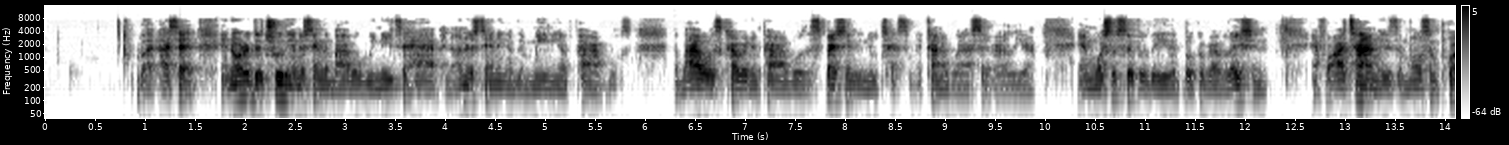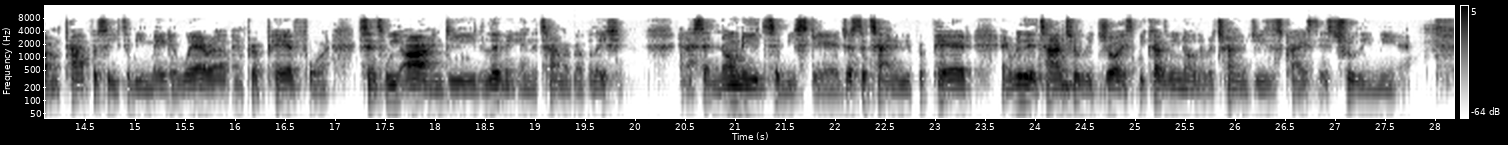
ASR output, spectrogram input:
But I said, in order to truly understand the Bible, we need to have an understanding of the meaning of parables. The Bible is covered in parables, especially in the New Testament, kind of what I said earlier, and more specifically the book of Revelation. And for our time, it is the most important prophecy to be made aware of and prepared for, since we are indeed living in the time of Revelation. And I said, no need to be scared, just a time to be prepared and really a time to rejoice because we know the return of Jesus Christ is truly near.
